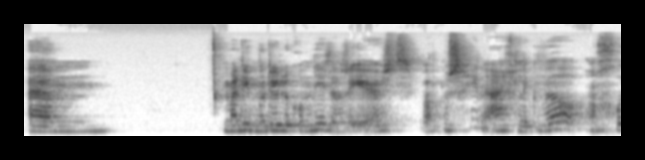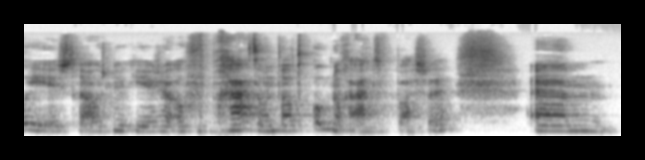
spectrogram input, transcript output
Um, maar die module komt niet als eerst. Wat misschien eigenlijk wel een goede is trouwens, nu ik hier zo over praat, om dat ook nog aan te passen. Um,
